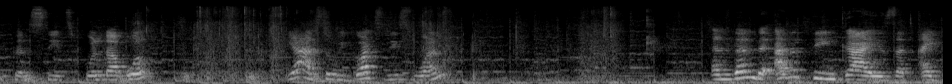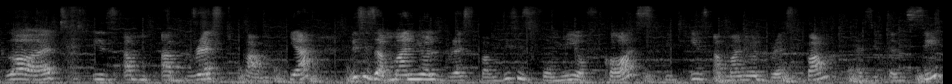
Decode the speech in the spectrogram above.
you can see it's foldable. Yeah so we got this one. And then the other thing guys that i got is um, a breast pump yeah? This is a manual breast pump. This is for me of course. It is a manual breast pump as you can see.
